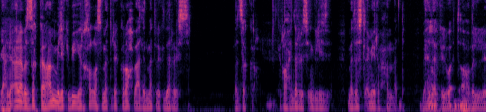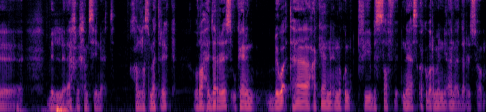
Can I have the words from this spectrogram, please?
يعني أنا بتذكر عمي الكبير خلص مترك راح بعد المترك درس بتذكر. راح يدرس إنجليزي مدرسه الأمير محمد. بهذاك الوقت آه بال بالآخر الخمسينات خلص مترك وراح يدرس وكان بوقتها حكانا إنه كنت في بالصف ناس أكبر مني أنا أدرسهم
